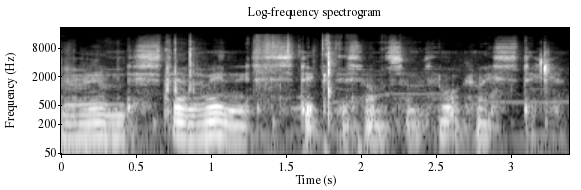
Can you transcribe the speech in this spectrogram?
Now I understand. I really need to stick this on something. What can I stick it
